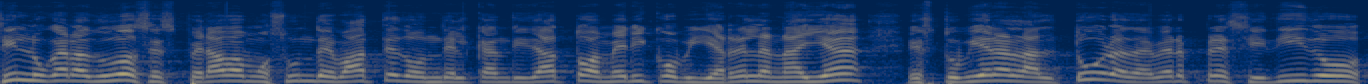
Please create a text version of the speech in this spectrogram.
sin lugar a dudas esperábamos un debate donde el candidato Américo Villarreal Anaya estuviera a la altura de haber presidido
